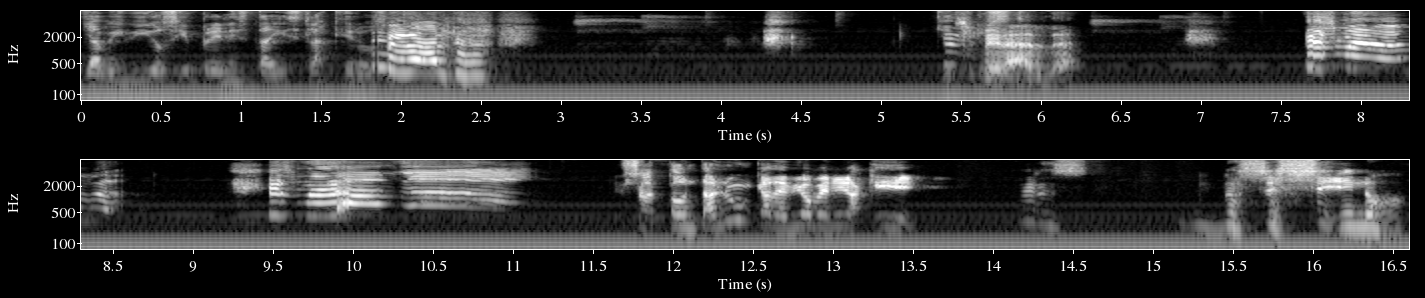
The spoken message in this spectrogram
ya ha vivido siempre en esta isla asquerosa. Esmeralda. Esmeralda. Esmeralda. Esmeralda. Esa tonta nunca debió venir aquí. Eres un asesino.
